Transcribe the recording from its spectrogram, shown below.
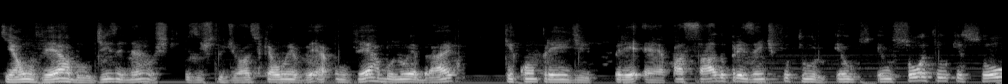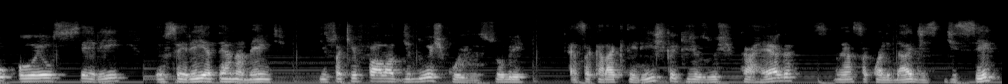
que é um verbo, dizem, né, os, os estudiosos, que é um, um, verbo no hebraico que compreende pre, é, passado, presente e futuro. Eu, eu sou aquilo que sou ou eu serei, eu serei eternamente. Isso aqui fala de duas coisas, sobre essa característica que Jesus carrega, né, essa qualidade de ser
